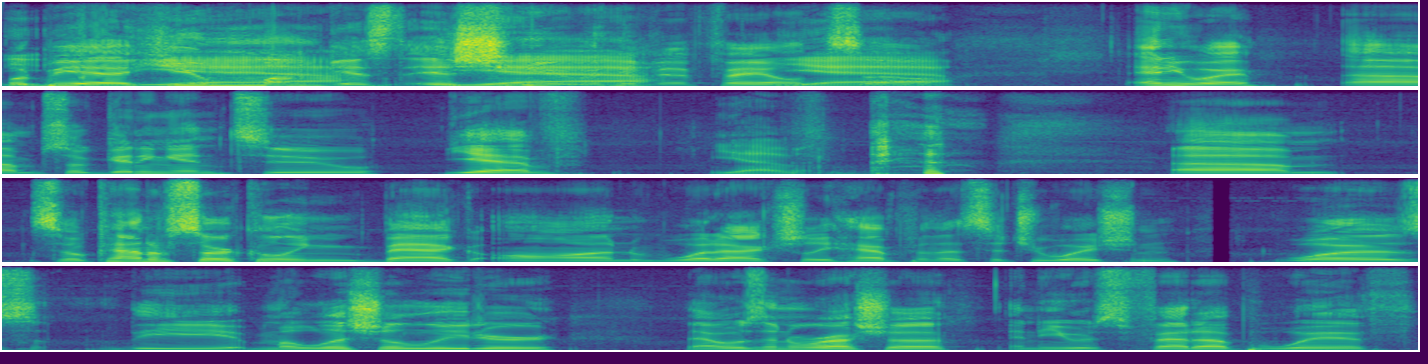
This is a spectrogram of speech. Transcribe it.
Would be a Yeah. humongous issue Yeah. if it failed. Yeah. So anyway, um, so getting into Yev. Yev. Um, so kind of circling back on what actually happened in that situation was the militia leader that was in Russia, and he was fed up with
